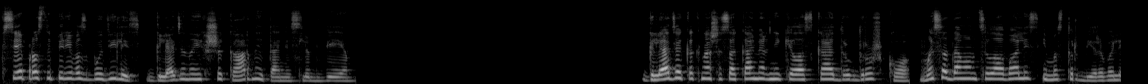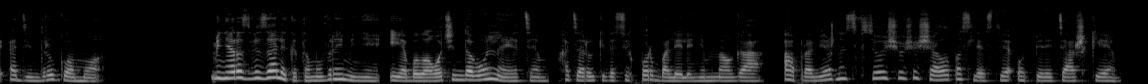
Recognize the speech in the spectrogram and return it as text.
Все просто перевозбудились, глядя на их шикарный танец любви. Глядя, как наши сокамерники ласкают друг дружку, мы с Адамом целовались и мастурбировали один другому. Меня развязали к этому времени, и я была очень довольна этим, хотя руки до сих пор болели немного, а промежность все еще ощущала последствия от перетяжки.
